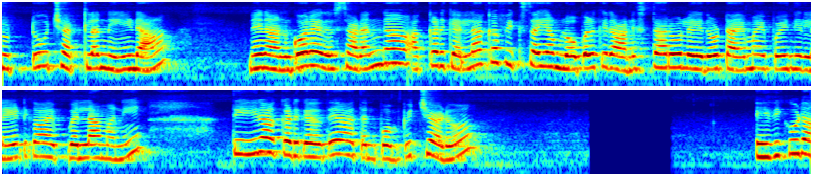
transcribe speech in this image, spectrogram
చుట్టూ చెట్ల నీడ. నేను అనుకోలేదు. సడన్గా అక్కడికి వెళ్ళాక ఫిక్స్ అయ్యాం. లోపలికి రాణిస్తారో లేదో టైం అయిపోయింది. లేట్గా వెళ్ళామని. తీరా అక్కడికి వెళ్తే అతను పంపించాడు. ఇది కూడా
